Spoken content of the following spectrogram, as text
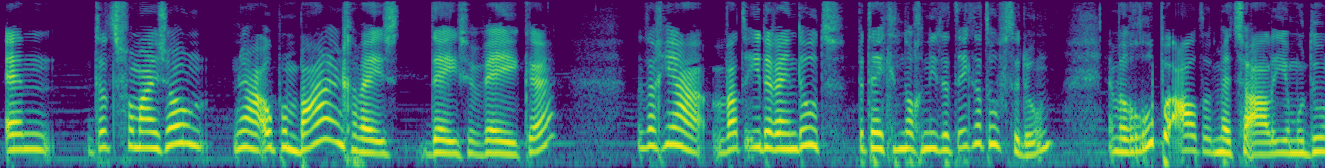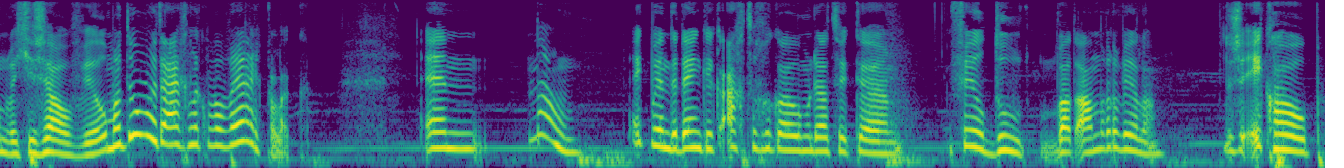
En dat is voor mij zo'n ja, openbaring geweest deze weken. Ik dacht, ja, wat iedereen doet, betekent nog niet dat ik dat hoef te doen. En we roepen altijd met z'n allen, je moet doen wat je zelf wil. Maar doen we het eigenlijk wel werkelijk? En nou, ik ben er denk ik achter gekomen dat ik uh, veel doe wat anderen willen. Dus ik hoop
